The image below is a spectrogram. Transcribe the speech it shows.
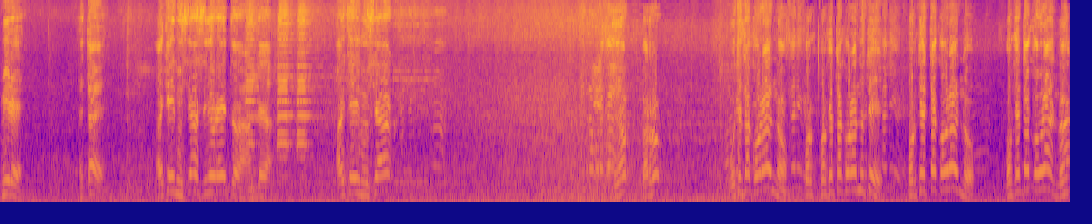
Mire, está, hay que denunciar, señor, esto, hay que denunciar. Señor, perro, ¿usted está cobrando? ¿Por, por qué está cobrando usted? ¿Por qué está cobrando? ¿Por qué está cobrando, eh?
